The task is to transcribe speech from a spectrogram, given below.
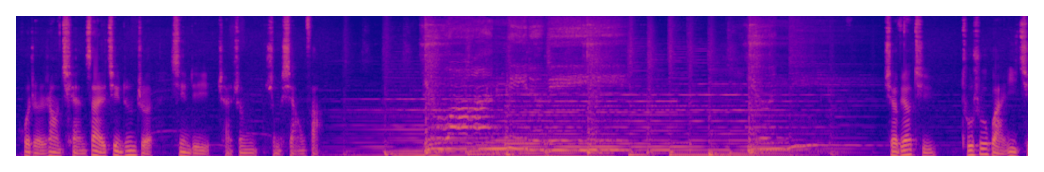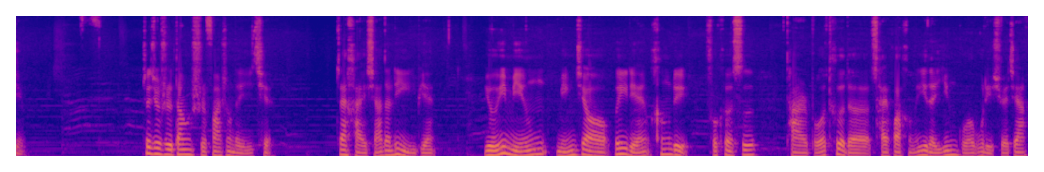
或者让潜在竞争者心里产生什么想法。小标题：图书馆一景。这就是当时发生的一切。在海峡的另一边，有一名名叫威廉·亨利·福克斯·塔尔伯特的才华横溢的英国物理学家，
